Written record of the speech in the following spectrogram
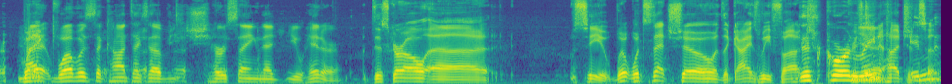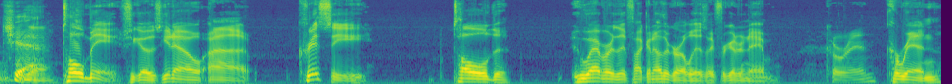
when I- what was the context of her saying that you hit her "This girl, uh, let's see, what, what's that show? The guys we fucked." Discord Krystyna link in Hutchinson the chat. Told me. She goes, you know, uh, Chrissie told whoever the fucking other girl is. I forget her name. Corinne. Corinne.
